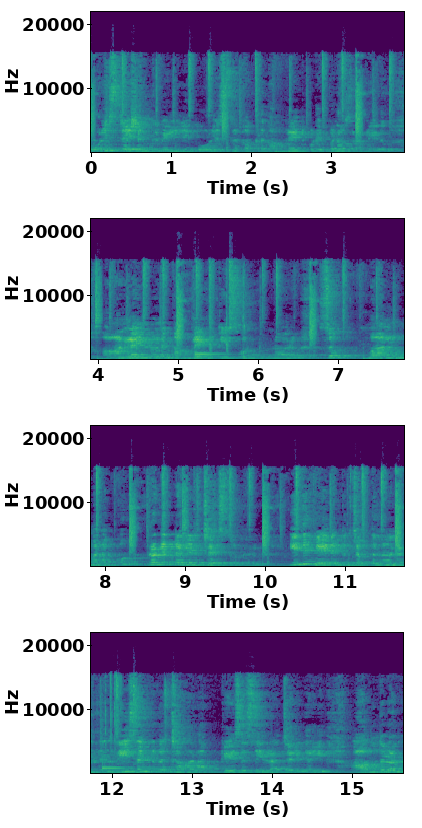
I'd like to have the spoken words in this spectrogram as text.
పోలీస్ స్టేషన్కి వెళ్ళి పోలీసులకు అక్కడ కంప్లైంట్ కూడా ఇవ్వనవసరం లేదు. ఆన్లైన్లోనే కంప్లైంట్ తీసుకుంటున్నారు. సో వాళ్ళు మనకు ప్రొటెక్ట్ అనేది చేస్తున్నారు. ఇది నేను ఎందుకు చెప్తున్నానంటే రీసెంట్గా చాలా కేసెస్ ఇలా జరిగాయి. అందులోనూ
